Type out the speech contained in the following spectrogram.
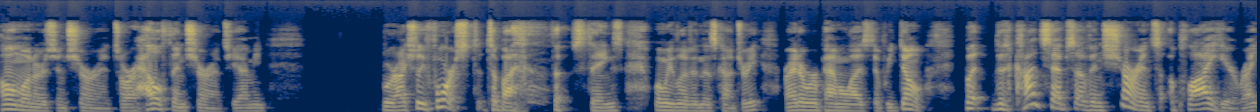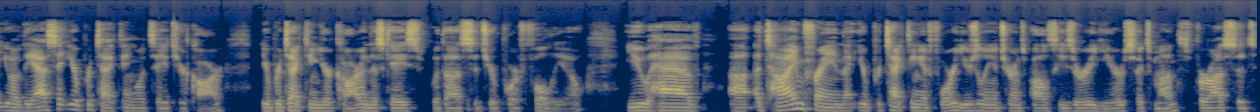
homeowners insurance or health insurance. Yeah, I mean, we're actually forced to buy those things when we live in this country, right? Or we're penalized if we don't. But the concepts of insurance apply here, right? You have the asset you're protecting, let's say it's your car. You're protecting your car. In this case, with us, it's your portfolio. You have uh, a time frame that you're protecting it for. Usually, insurance policies are a year, six months. For us, it's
